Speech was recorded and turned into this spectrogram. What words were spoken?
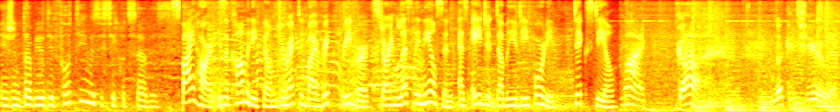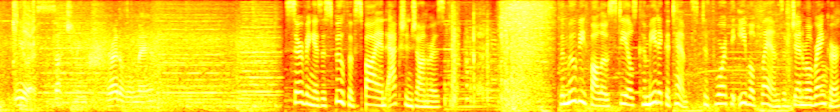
Agent WD-40 with the Secret Service. Spy Hard is a comedy film directed by Rick Friedberg starring Leslie Nielsen as Agent WD-40, Dick Steele. My God. Look at you. You are such an incredible man. Serving as a spoof of spy and action genres. The movie follows Steele's comedic attempts to thwart the evil plans of General Rancor,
